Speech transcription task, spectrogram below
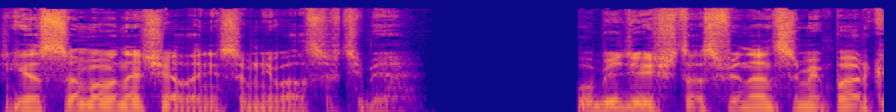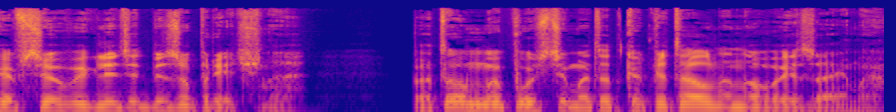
Я с самого начала не сомневался в тебе. Убедись, что с финансами парка все выглядит безупречно. Потом мы пустим этот капитал на новые займы».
